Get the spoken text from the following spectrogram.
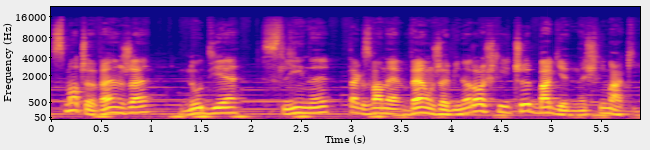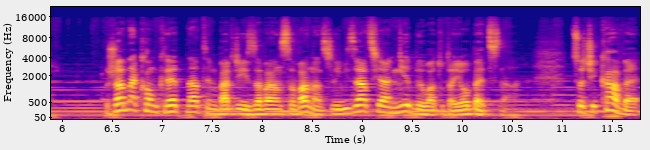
smocze węże, nudie, sliny, tzw. Tak węże winorośli czy bagienne ślimaki. Żadna konkretna, tym bardziej zaawansowana cywilizacja nie była tutaj obecna. Co ciekawe,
